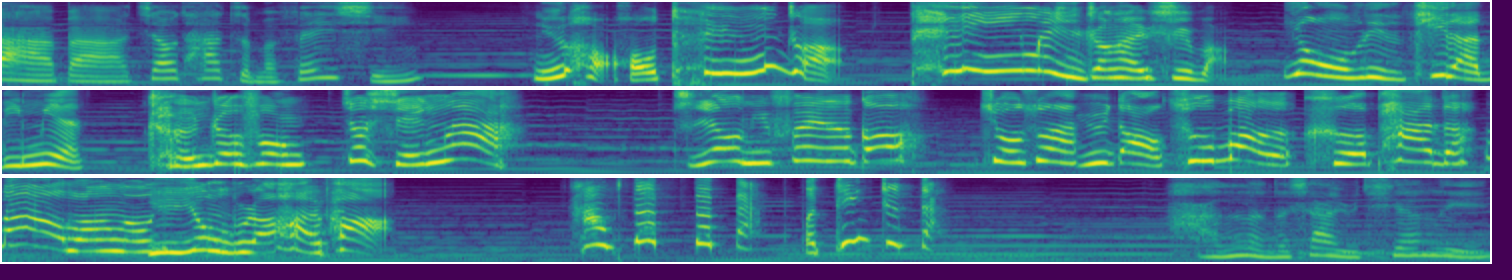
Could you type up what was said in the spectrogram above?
爸爸教他怎么飞行，你好好听着，拼命地张开翅膀，用力地踢打地面，乘着风就行了。只要你飞得高，就算遇到粗暴的、可怕的霸王龙，也用不着害怕。好的，爸爸，我听着的。寒冷的下雨天里，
